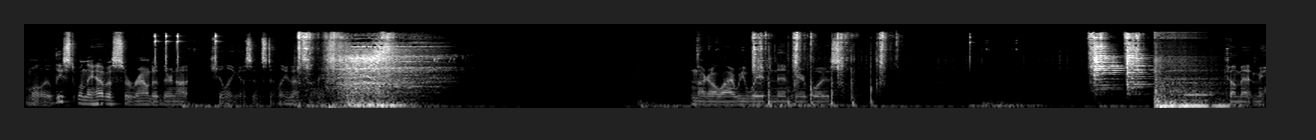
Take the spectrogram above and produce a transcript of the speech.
Well, at least when they have us surrounded, they're not killing us instantly. That's nice. I'm not gonna lie, we wading in here, boys. Come at me.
